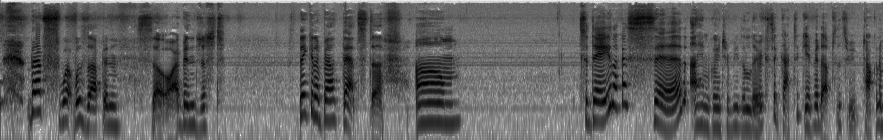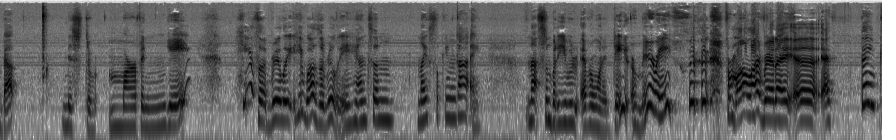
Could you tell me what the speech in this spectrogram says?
that's what was up, and so I've been just thinking about that stuff. Um, today, like I said, I am going to read the lyrics. I got to give it up since we're talking about Mr. Marvin Gaye. He's a really, he was a really handsome, nice-looking guy. Not somebody you would ever want to date or marry. From all I read, I, uh, I think,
